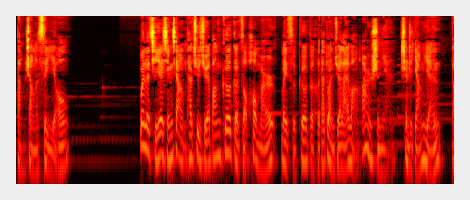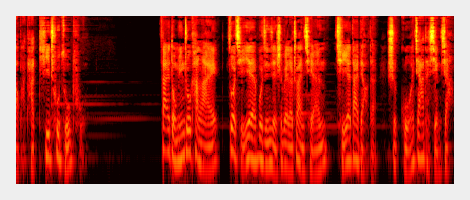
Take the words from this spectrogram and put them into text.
当上了 CEO。为了企业形象，他拒绝帮哥哥走后门，为此哥哥和他断绝来往二十年，甚至扬言要把他踢出族谱。在董明珠看来，做企业不仅仅是为了赚钱，企业代表的是国家的形象。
